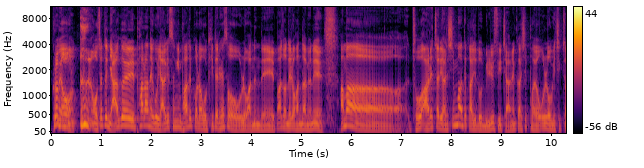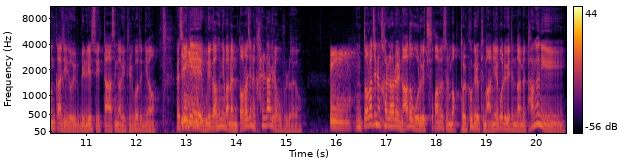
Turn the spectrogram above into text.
그러면 어쨌든 약을 팔아내고 약이 승인 받을 거라고 기대를 해서 올라왔는데 빠져 내려간다면은 아마 저 아래짜리 한 10만 원대까지도 밀릴 수 있지 않을까 싶어요. 올라오기 직전까지도 밀릴 수 있다 생각이 들거든요. 그래서 이게 네. 우리가 흔히 말하는 떨어지는 칼날이라고 불러요. 네. 음, 떨어지는 칼날을 나도 모르게 추가하면서 막 덜컥 이렇게 많이 해버리게 된다면 당연히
